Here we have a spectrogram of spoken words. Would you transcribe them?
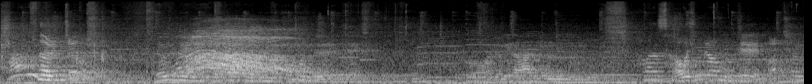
참 넓죠? 여기도 이제 팀원 한, 한 4, 50명 이제 꽉 채우면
